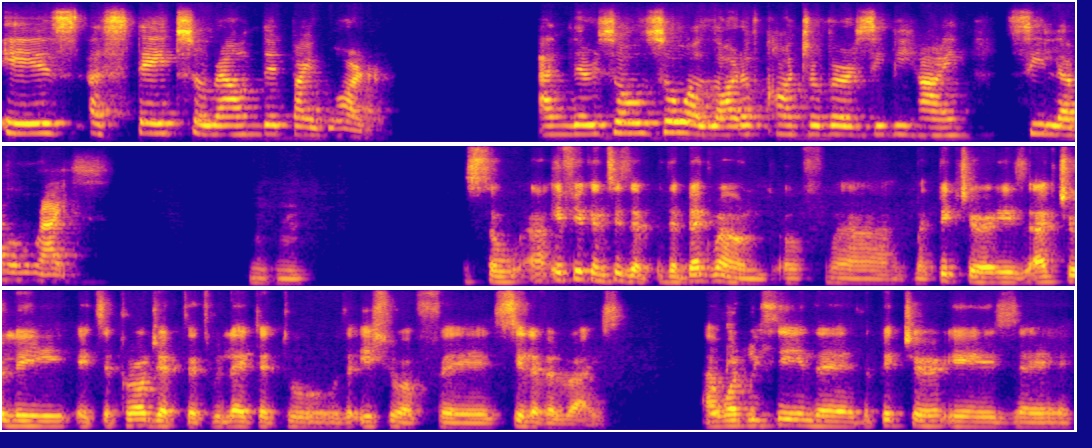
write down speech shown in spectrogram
is a state surrounded by water. And there's also a lot of controversy behind sea level rise. Mm-hmm. So uh, if you can see the, the background of uh, my picture is actually, it's a project that's related to the issue of uh, sea level rise. Uh, okay. What we see in the, the picture is a,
